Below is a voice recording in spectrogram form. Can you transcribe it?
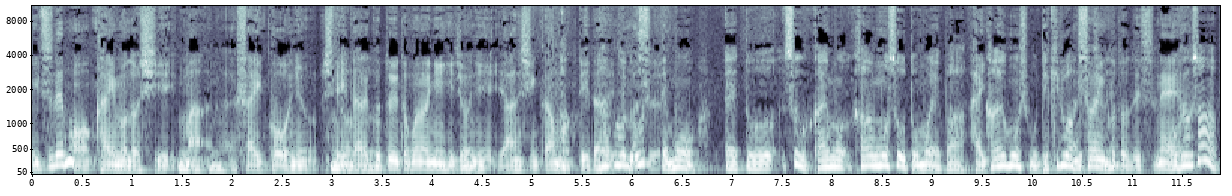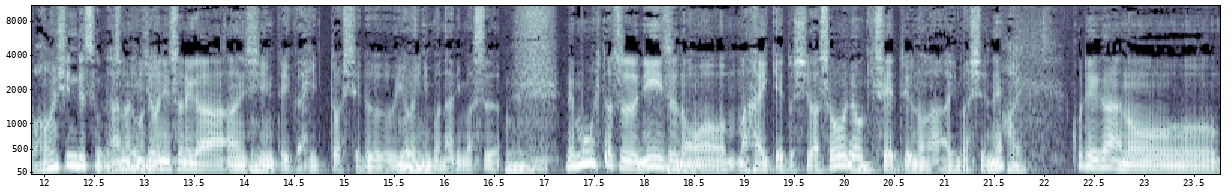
いつでも買い戻し、まあ、再購入していただくというところに非常に安心感を持っていただいてます。売っても、えっ、ー、と、すぐ買いも、買い戻そうと思えば、はい、買い戻しもできるわけですね。そういうことですね。お客さんはやっぱ安心ですよね。あの、ね、非常にそれが安心というか、ヒットしてる要因にもなります。で、もう一つニーズの、まあ、背景としては、総量規制というのがありましてね。はい。これが、あの、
